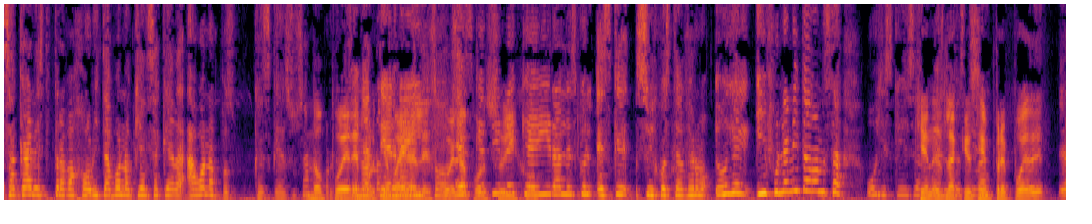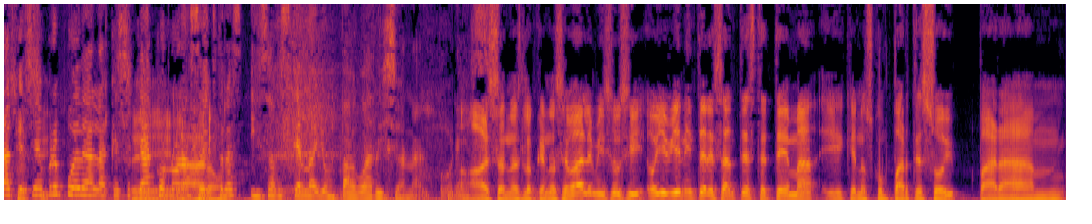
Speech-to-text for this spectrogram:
sacar este trabajo ahorita, bueno, ¿quién se queda? Ah, bueno, pues que es que Susana. No porque puede no, porque no va a ir a tiene la hijos. escuela es por que su tiene hijo. que ir a la escuela, es que su hijo está enfermo. Oye, ¿y fulanita dónde está? Uy, es que ¿Quién es la que siempre puede? La que Susi. siempre puede, a la que se Sí, queda con horas claro. extras y sabes que no hay un pago adicional por eso. Ah, eso no es lo que no se vale, mi Susi. Oye, bien interesante este tema eh, que nos compartes hoy para mm,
